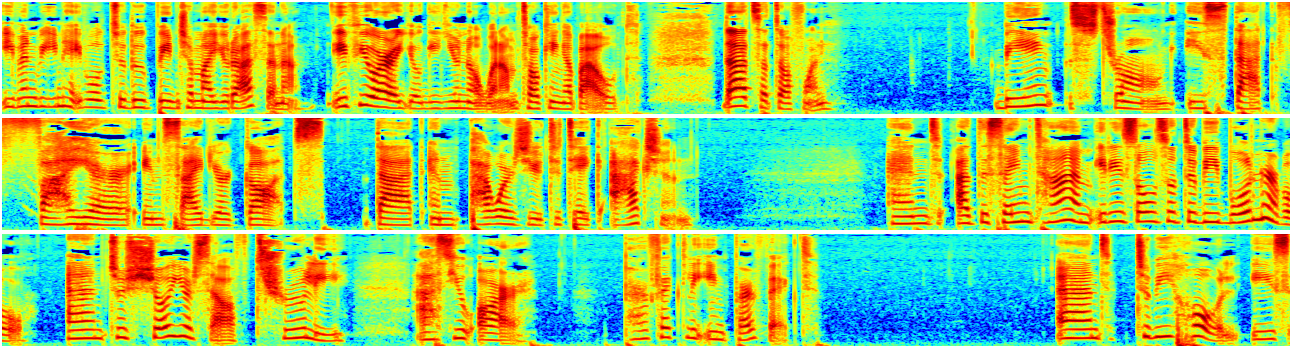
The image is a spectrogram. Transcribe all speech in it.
even being able to do Pincha Mayurasana. If you are a yogi, you know what I'm talking about. That's a tough one. Being strong is that fire inside your guts that empowers you to take action. And at the same time, it is also to be vulnerable and to show yourself truly as you are, perfectly imperfect. And to be whole is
